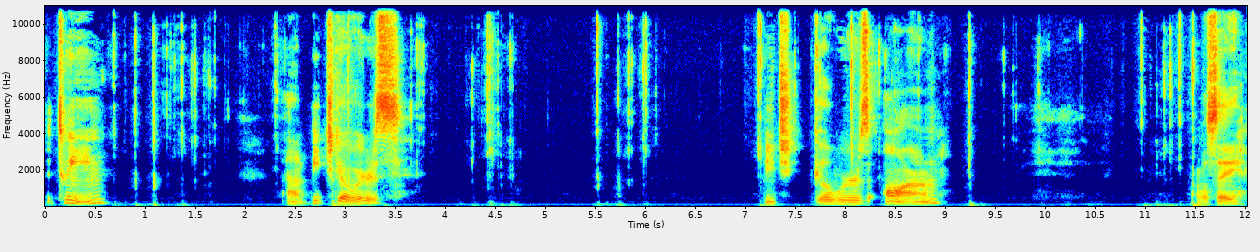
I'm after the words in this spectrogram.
between uh, beachgoers beachgoers arm I will say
